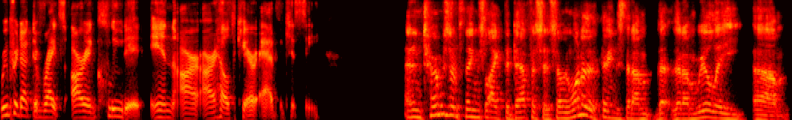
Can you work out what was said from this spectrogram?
reproductive rights are included in our, our healthcare advocacy. And in terms of things like the deficits, I mean, one of the things that I'm that, that I'm really um,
